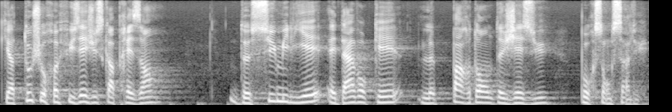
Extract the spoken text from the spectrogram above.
qui a toujours refusé jusqu'à présent de s'humilier et d'invoquer le pardon de Jésus pour son salut.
